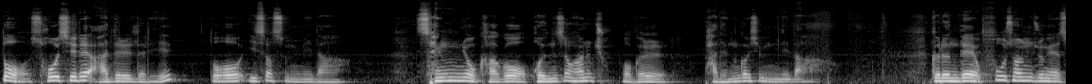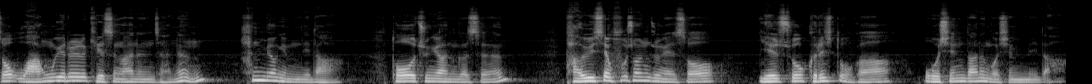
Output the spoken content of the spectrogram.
또 소실의 아들들이 또 있었습니다. 생육하고 번성하는 축복을 받은 것입니다. 그런데 후손 중에서 왕위를 계승하는 자는 한 명입니다. 더 중요한 것은 다윗의 후손 중에서 예수 그리스도가 오신다는 것입니다.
